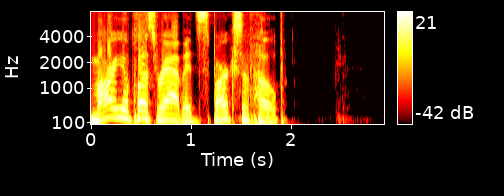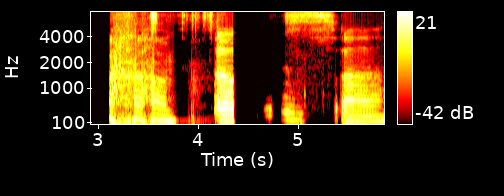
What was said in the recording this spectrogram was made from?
Mario plus Rabbids Sparks of Hope um, so this is uh,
